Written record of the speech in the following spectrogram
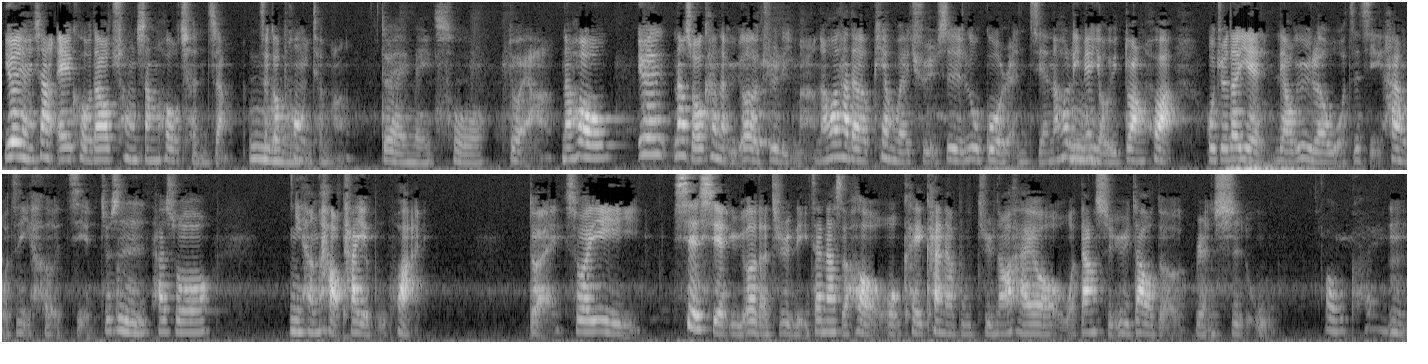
有点像 echo 到创伤后成长这个 point 吗？对，没错。对啊，然后因为那时候看了《与恶的距离》嘛，然后它的片尾曲是《路过人间》，然后里面有一段话，我觉得也疗愈了我自己和我自己和解。就是他说：“你很好，他也不坏。”对，所以谢谢《与恶的距离》，在那时候我可以看那部剧，然后还有我当时遇到的人事物。OK，嗯。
